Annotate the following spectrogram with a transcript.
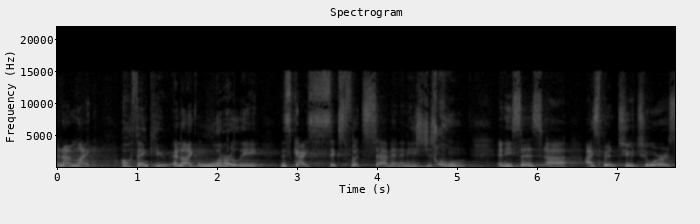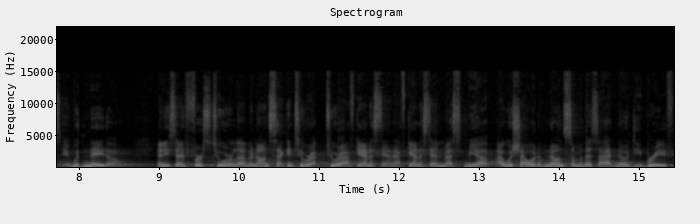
And I'm like, oh, thank you. And like literally, this guy's six foot seven and he's just, boom. And he says, uh, I spent two tours with NATO. And he said, first tour Lebanon, second tour, tour Afghanistan. Afghanistan messed me up. I wish I would have known some of this. I had no debrief.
